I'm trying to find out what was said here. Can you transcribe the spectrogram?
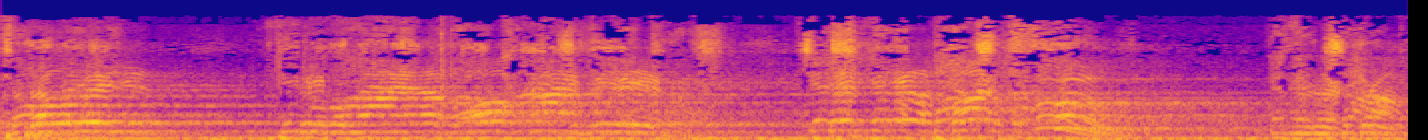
television? People up all kinds of vehicles just get a box of food, and they're drunk.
